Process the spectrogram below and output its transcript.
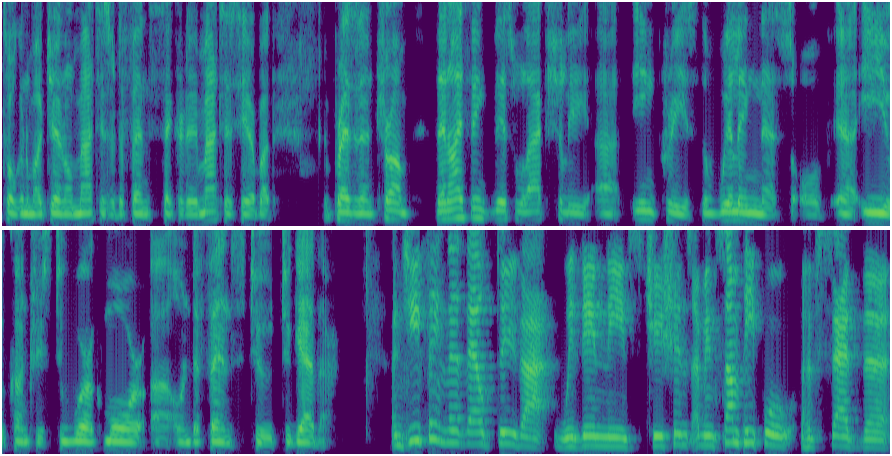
talking about General Mattis or Defense Secretary Mattis here, but President Trump, then I think this will actually uh, increase the willingness of uh, EU countries to work more uh, on defense to together. And do you think that they'll do that within the institutions? I mean, some people have said that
